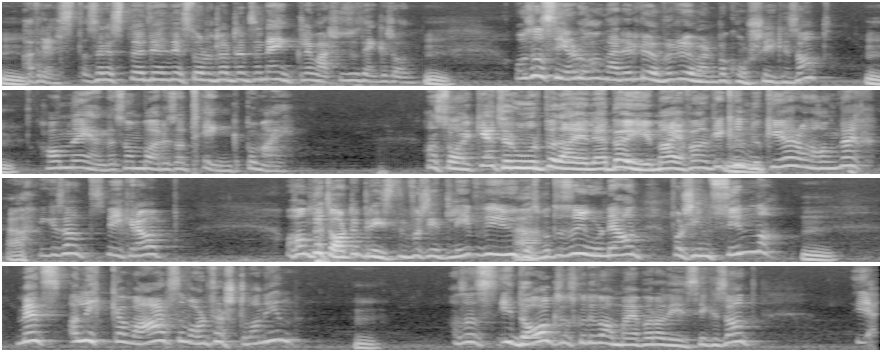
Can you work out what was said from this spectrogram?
Mm. er frelst. Altså det, det, står det klart, en sånn enkle vers hvis du tenker sånn. mm, Og så ser du han der løver, røveren på korset, ikke sant? mm, Han ene som bare sa 'tenk på meg'. Han sa ikke 'jeg tror på deg' eller 'jeg bøyer meg'. For han kunne mm. ikke gjøre Han hang der. Ja. ikke sant? Spikra opp. Og han betalte prisen for sitt liv. I utgangspunktet så gjorde han det han for sin synd. da. mm, Mens allikevel så var han førstemann inn. Mm. Altså, I dag så skulle du være med i paradiset, ikke sant? Ja,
